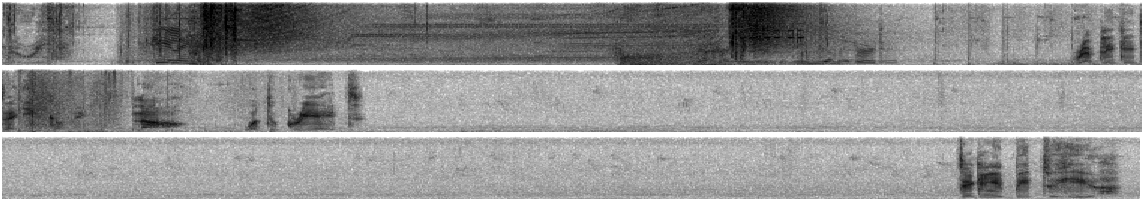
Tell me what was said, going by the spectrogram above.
the. Healing. Replicator delivered. Replicator incoming. Now, what to create? Taking a bit to heal.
